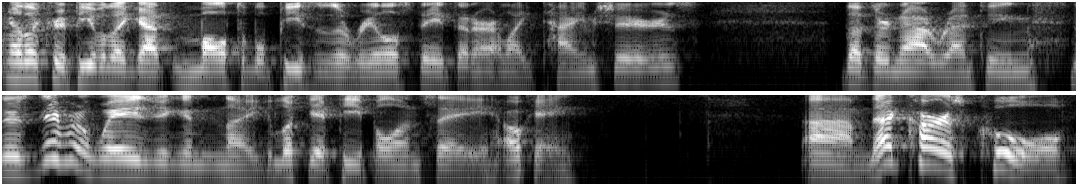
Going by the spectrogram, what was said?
I look for people that got multiple pieces of real estate that aren't like timeshares that they're not renting. There's different ways you can like look at people and say, okay, um, that car is cool,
